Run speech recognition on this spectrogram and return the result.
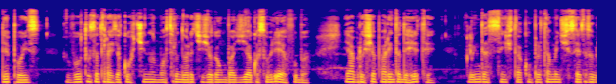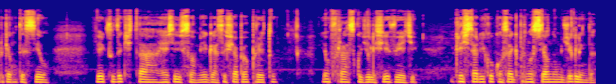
Depois, Vultos atrás da cortina mostram Dorothy jogar um balde de água sobre Elphaba, e a bruxa aparenta derreter. Glinda, sem estar completamente certa sobre o que aconteceu, vê que tudo que está resta de sua amiga é seu chapéu preto e um frasco de elixir verde, e Cristálico consegue pronunciar o nome de Glinda,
